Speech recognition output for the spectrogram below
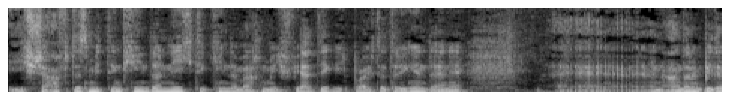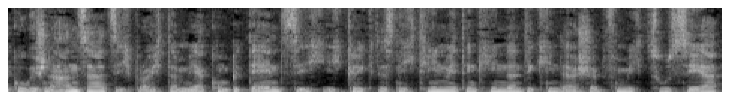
ich schaffe das mit den Kindern nicht, die Kinder machen mich fertig, ich bräuchte dringend eine, äh, einen anderen pädagogischen Ansatz, ich bräuchte mehr Kompetenz, ich, ich kriege das nicht hin mit den Kindern, die Kinder erschöpfen mich zu sehr,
